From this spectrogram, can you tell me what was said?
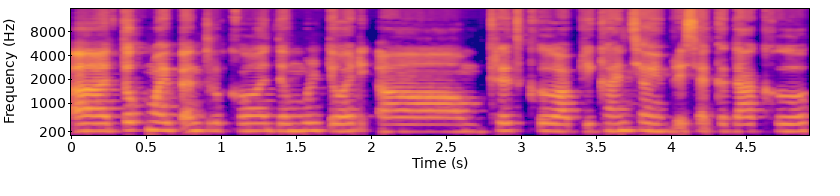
uh, tocmai pentru că de multe ori uh, cred că aplicanții au impresia că dacă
